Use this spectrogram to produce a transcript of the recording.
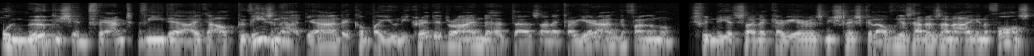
unmöglich entfernt, wie der Eike auch bewiesen hat. Ja, der kommt bei UniCredit rein, der hat da seine Karriere angefangen und ich finde jetzt seine Karriere ist nicht schlecht gelaufen. Jetzt hat er seine eigene Fonds.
